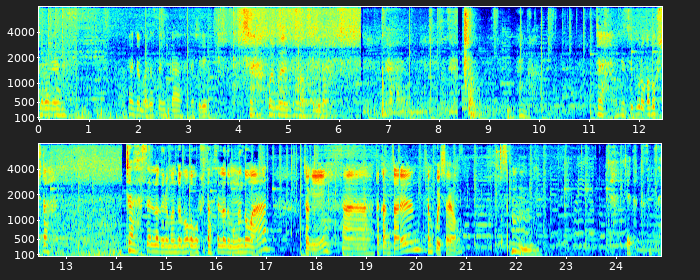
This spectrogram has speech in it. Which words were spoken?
그러면 커피 한 잔 마셨으니까 다시 자 골프 연습하러 왔습니다. 힘들어 자 이제 집으로 가봅시다. 자 샐러드를 먼저 먹어봅시다. 샐러드 먹는 동안. 저기 아, 닭가슴살은 삶고 있어요. 음. 자 이제 닭가슴살.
